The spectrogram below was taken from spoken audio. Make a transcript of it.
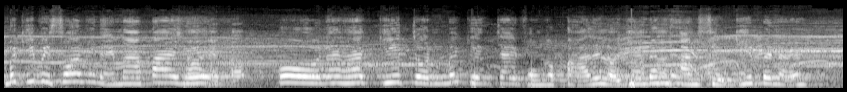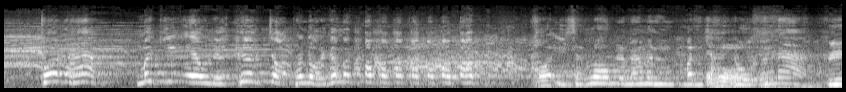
เมื่อกี้ไปซ่อนที่ไหนมาป้ายใช่นี้ครับ โอ้นะฮะกรี๊ดจนไม่เกรงใจผมกับป๋าเลยเหรอยืนด้านทางเสียงกรี๊ดไปไหน โทษนะฮะ เมื่อกี้เอวหรือเครื่องเจอดถนนก็มันป๊อปป๊อปป๊อปป๊อปป๊อปป๊อปขออีกสักรอบได้ไหมมันมันอยากดูข้างหน้า คือจ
